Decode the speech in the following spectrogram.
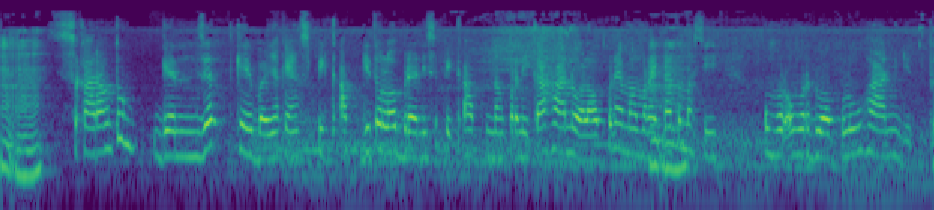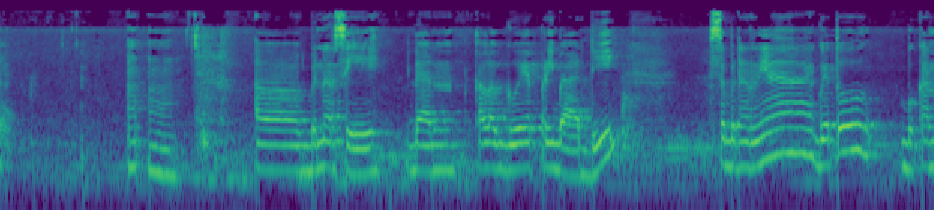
Mm-mm. Sekarang tuh Gen Z kayak banyak yang speak up gitu loh, berani speak up tentang pernikahan walaupun emang mereka tuh masih umur-umur 20-an gitu. Mm-mm. Eh, bener sih dan kalau gue pribadi sebenarnya gue tuh bukan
